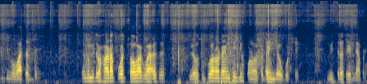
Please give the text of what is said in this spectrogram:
બીજી કોઈ વાત જ નહીં. કેમ કે મિત્રો, સાડા પાંચ, છ વાગ વાગે છે, એટલે હવે તૂટવાનો ટાઈમ થઈ ગયો, પણ હવે કઢાઈને જવું પડશે. મિત્ર છે એટલે આપણે.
